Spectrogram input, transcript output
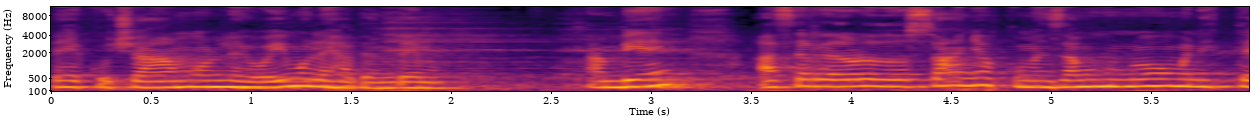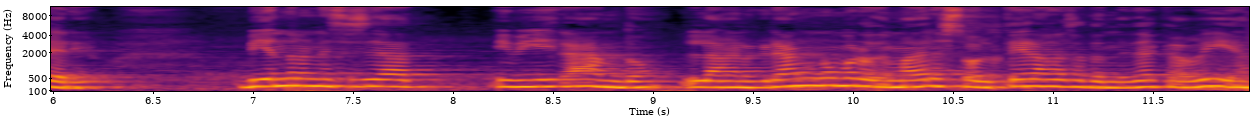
Les escuchamos, les oímos, les atendemos. También hace alrededor de dos años comenzamos un nuevo ministerio, viendo la necesidad y mirando el gran número de madres solteras o desatendidas que había,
